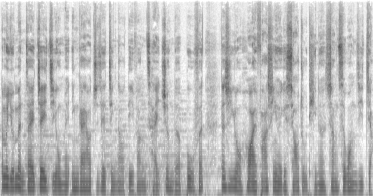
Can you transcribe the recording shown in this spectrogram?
那么原本在这一集我们应该要直接进到地方财政的部分，但是因为我后来发现有一个小主题呢，上次忘记讲，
